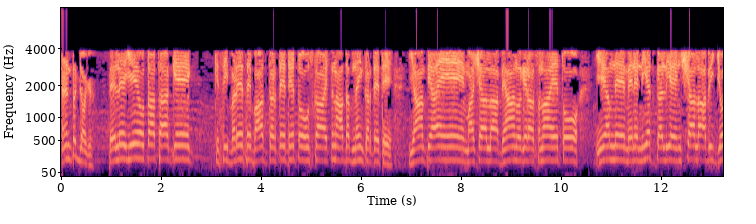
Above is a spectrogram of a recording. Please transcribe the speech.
اینڈ تک جا کے۔ پہلے یہ ہوتا تھا کہ کسی بڑے سے بات کرتے تھے تو اس کا اتنا ادب نہیں کرتے تھے۔ یہاں پہ آئے ہیں ماشاء اللہ بیان وغیرہ سنا ہے تو یہ ہم نے، میں نے نیت کر لیا انشاءاللہ ابھی جو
